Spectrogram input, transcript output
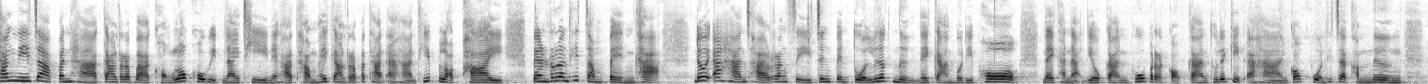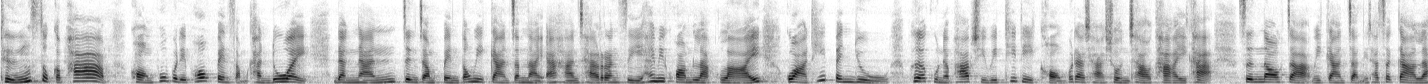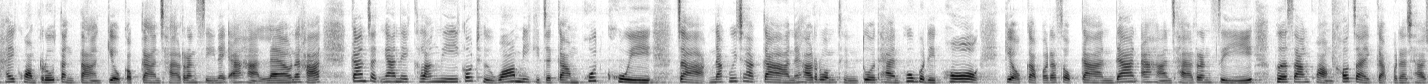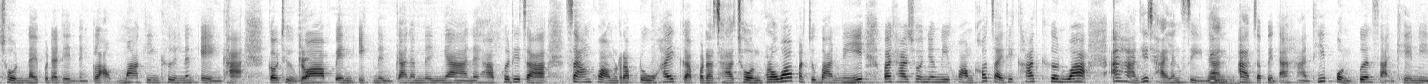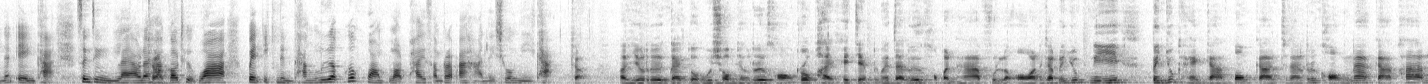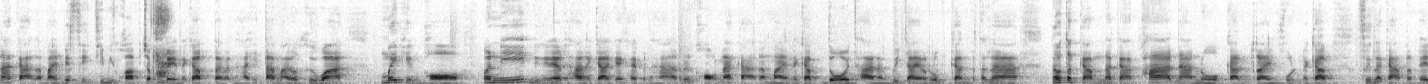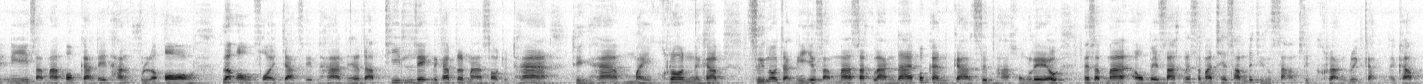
ทั้งนี้จากปัญหาการระบาดของโรคโควิด -19 นะคะทำให้การรับประทานอาหารที่ปลอดภัย เป็นเรื่องที่จำเป็นค่ะ โดยอาหารฉายรังสีจึงเป็นตัวเลือกหนึ่งในการบริโภค ในขณะเดียวกันผู้ประกอบการธุรกิจอาหารก็ควรที่จะคำนึงถึงสุขภาพของผู้บริโภคเป็นสำคัญด้วย ดังนั้นจึงจำเป็นต้องมีการจำหน่ายอาหารฉายรังสีให้มีความหลากหลายกว่าที่เป็นอยู่ เพื่อคุณภาพชีวิตที่ดีของประชาชนชาวไทยค่ะ ซึ่งนอกจากมีการจัดนิทรรศการและให้ความรู้ต่างๆ เกี่ยวกับการฉายรังสีในอาหารแล้วนะคะ การจัดงานในครั้งนี้ก็ถือว่ามีกิจกรรมพูดคุยจากนักวิชาการนะคะรวมถึงตัวแทนผู้บริโภค เกี่ยวกับประสบการณ์ด้านอาหารฉายรังสี เพื่อสร้างความเข้าใจกับประชาชนในประเด็นดังกล่าวมากยิ่งขึ้นนั่นเองค่ะ ก็ถือว่าเป็นอีกหนึ่งการดำเนินงานนะคะเพื่อที่จะสร้างความรับรู้ให้กับประชาชน เพราะว่าปัจจุบันนี้ประชาชนยังมีความเข้าใจที่คลาดเคลื่อนว่าอาหารที่ฉายรังสีนั้นอืมอาจจะเป็นอาหารที่ปนเปื้อนสารเคมีนั่นเองค่ะ ซึ่งจริงๆแล้วนะครัคะบก็ถือว่าเป็นอีกหนึ่งทางเลือกเพื่อความปลอดภัยสำหรับอาหารในช่วงนี้ค่ะครับมาที่เรื่องใกล้ตัวคุณผู้ชมอย่างเรื่องของโรคภัยไข้เจ็บหรือแม้แต่เรื่องของปัญหาฝุ่นละอองนะครับในยุคนี้เป็นยุคแห่งการป้องกันฉะนั้นเรื่องของหน้ากากผ้าหน้ากากอนามัยเป็นสิ่งที่มีความจำเป็นนะครับแต่ปัญหาที่ตามมาก็คือว่า ไม่เพียงพอ วันนี้หนึ่งในแนวทางในการแก้ไขปัญหาเรื่องของหน้ากากอนามัยนะครับ โดยทางนักวิจัยร่วมกันพัฒนานวัตกรรมหน้ากากผ้านาโนกันไรฝุ่นนะครับ ซึ่งหน้ากากประเภทนี้สามารถป้องกันได้ทั้งฝุ่นละอองละอองฝอยจากเสมหะในระดับที่เล็กนะครับประมาณ 2.5 ถึง 5 ไมครอนนะครับ ซึ่งนอกจากนี้ยังสามารถซักล้างได้ป้องกันการซึมหาของเหลวและสามารถเอาไปซักและสามารถใช้ซ้ำได้ถึง 30 ครั้งด้วยกันนะครับ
